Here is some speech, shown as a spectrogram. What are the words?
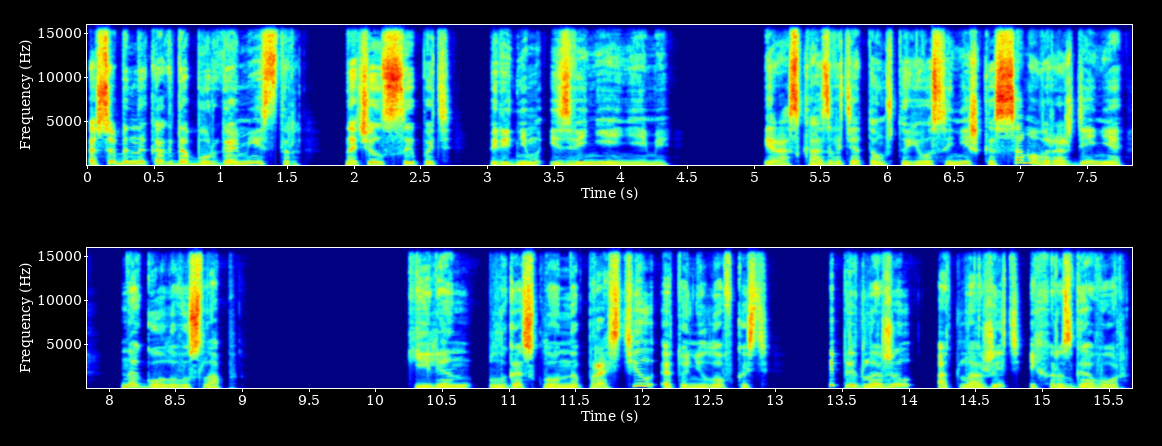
Особенно, когда бургомистр начал сыпать перед ним извинениями и рассказывать о том, что его сынишка с самого рождения на голову слаб. Килиан благосклонно простил эту неловкость, предложил отложить их разговор.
